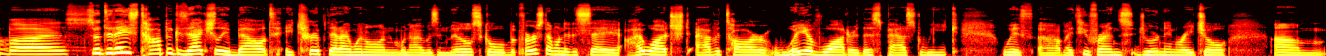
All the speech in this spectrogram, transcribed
Buzz. So today's topic is actually about a trip that I went on when I was in middle school. But first, I wanted to say I watched Avatar Way of Water this past week with uh, my two friends, Jordan and Rachel. Um,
